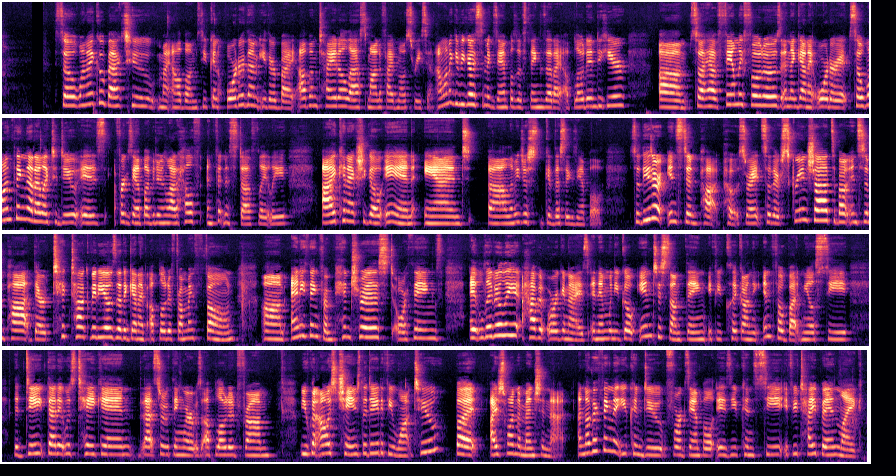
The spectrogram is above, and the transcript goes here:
So when I go back to my albums, you can order them either by album title, last modified, most recent. I want to give you guys some examples of things that I upload into here. Um, so I have family photos and again, I order it. So one thing that I like to do is, for example, I've been doing a lot of health and fitness stuff lately. I can actually go in and uh, let me just give this example. So these are Instant Pot posts, right? So they're screenshots about Instant Pot. They're TikTok videos that again, I've uploaded from my phone. Um, anything from Pinterest or things. It literally have it organized. And then when you go into something, if you click on the info button, you'll see the date that it was taken, that sort of thing, where it was uploaded from. You can always change the date if you want to, but I just wanted to mention that. Another thing that you can do, for example, is you can see if you type in like,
